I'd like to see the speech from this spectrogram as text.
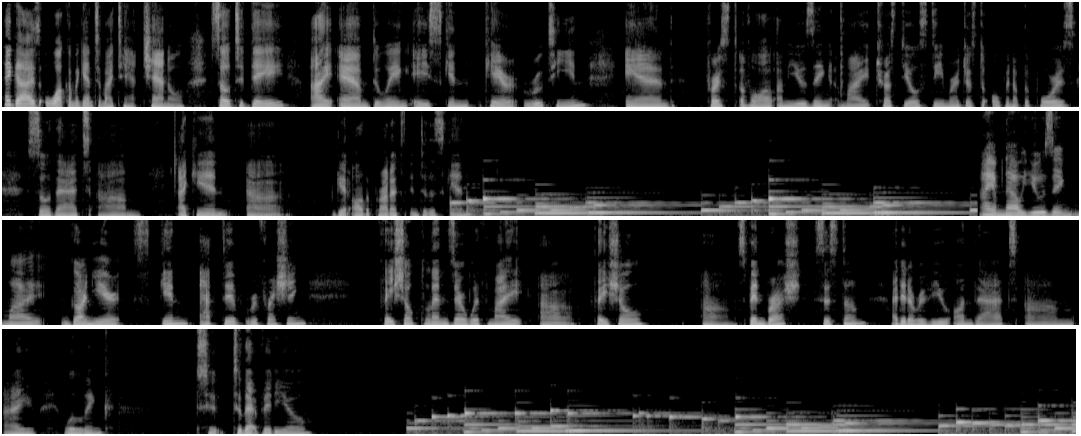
Hey guys, welcome again to my channel. So today I am doing a skincare routine and first of all I'm using my Trustio steamer just to open up the pores so that um, I can uh, get all the products into the skin. I am now using my Garnier Skin Active Refreshing Facial Cleanser with my uh, facial um, spin brush system. I did a review on that. Um, I will link to to that video.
